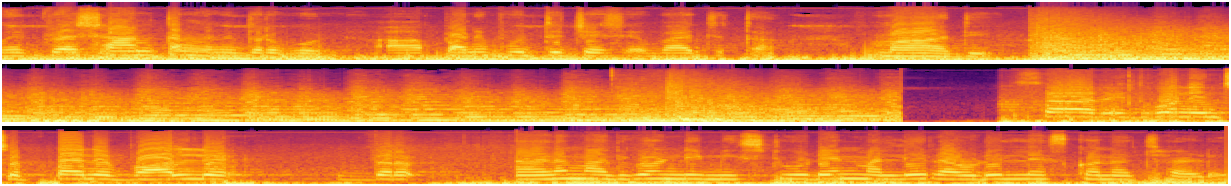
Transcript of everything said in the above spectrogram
మీరు ప్రశాంతంగా నిద్రపోండి. ఆ పని పూర్తి చేసే బాధ్యత మాది. ఇదిగో నేను చెప్పాను వాళ్ళే ఇద్దరు. మేడం అదిగోండి మీ స్టూడెంట్ మళ్ళీ రౌడీలు వేసుకొని వచ్చాడు.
